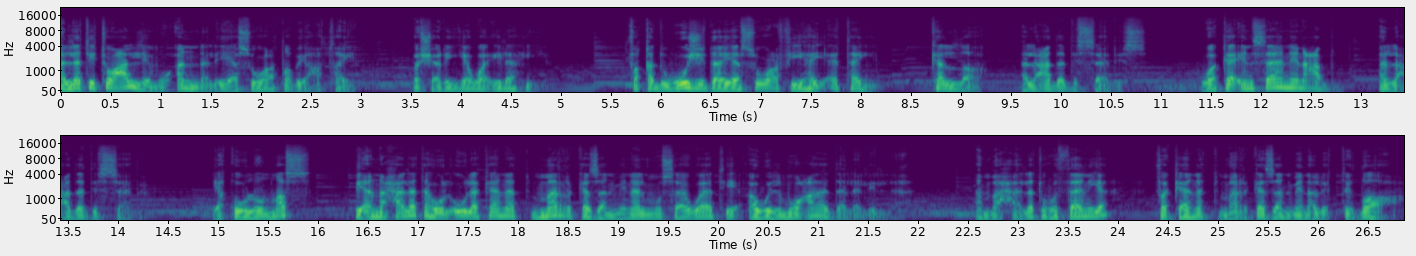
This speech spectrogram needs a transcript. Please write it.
التي تعلم أن ليسوع طبيعتين بشرية وإلهية. فقد وجد يسوع في هيئتين كالله العدد السادس وكإنسان عبد العدد السابع. يقول النص بأن حالته الأولى كانت مركزا من المساواة أو المعادلة لله. أما حالته الثانية فكانت مركزا من الاتضاع.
